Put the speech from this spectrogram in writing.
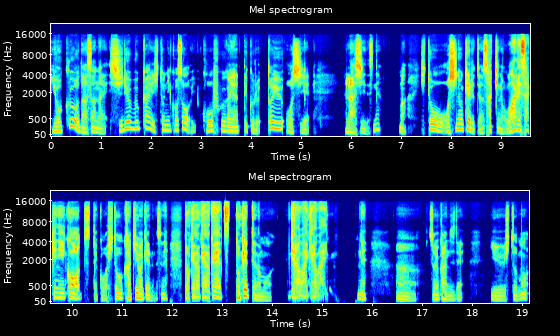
欲を出さない思慮深い人にこそ幸福がやってくるという教えらしいですね。まあ、人を押しのけるっていうのはさっきの我先に行こうっつってこう人をかき分けるんですね。どけどけどけっつどけっていうのはもうゲラワイゲラワイね。うん。そういう感じで言う人も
